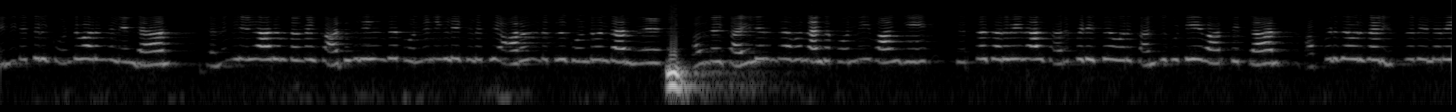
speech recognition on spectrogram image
என்னிடத்தில் கொண்டு வாருங்கள் என்றான். ஜனங்கள் எல்லாரும் தங்கள் காதுகளிலிருந்து பொன்னிகளை கிளச்சி ஆரோனிடத்தில் கொண்டு வந்தார்கள். அவர்கள் கையிலிருந்து அவன் அந்த பொன்னை வாங்கி சிற்ப கருவினால் கருப்பிடித்து ஒரு கன்றுக்குட்டியை வார்ப்பித்தான். அப்பொழுது அவர்கள் இஸ்ரவேலரை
